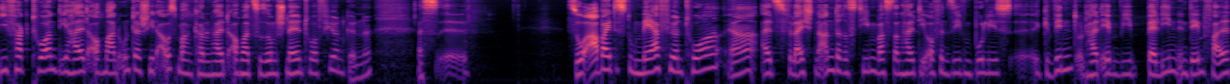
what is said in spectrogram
die Faktoren, die halt auch mal einen Unterschied ausmachen können und halt auch mal zu so einem schnellen Tor führen können. Ne? Das, äh, so arbeitest du mehr für ein Tor, ja, als vielleicht ein anderes Team, was dann halt die offensiven Bullies äh, gewinnt und halt eben wie Berlin in dem Fall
